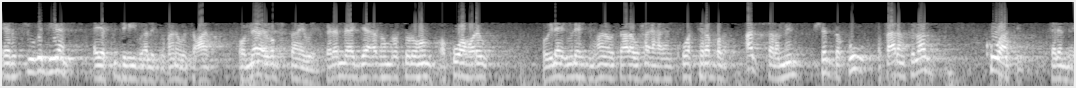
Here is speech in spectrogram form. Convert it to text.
أي رسول قدقان أي كل دقيق الله سبحانه وتعالى. وما يغب حساني وين فلما جاءهم رسولهم وقوة هرو وإلهي إلهي سبحانه وتعالى وحيها أن قوة ربك أكثر من شد قوة وفعلا في الأرض قوة فلما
